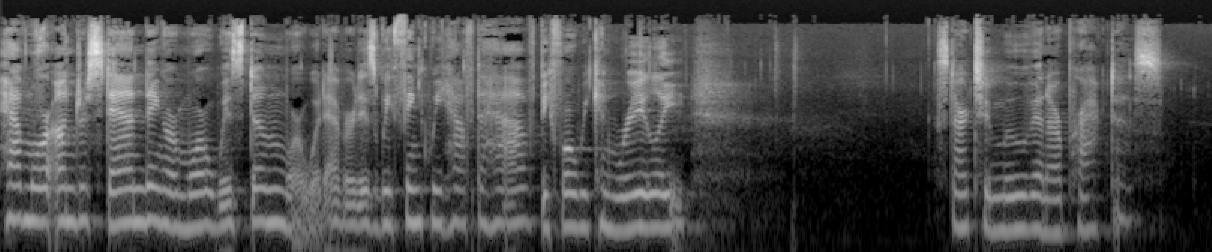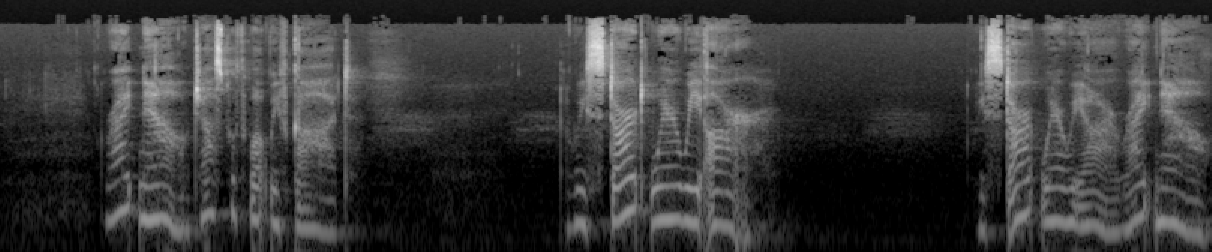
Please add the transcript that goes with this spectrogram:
have more understanding or more wisdom or whatever it is we think we have to have before we can really start to move in our practice. Right now, just with what we've got, we start where we are. We start where we are right now.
